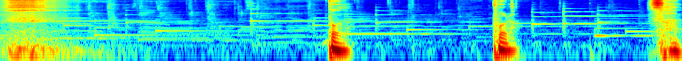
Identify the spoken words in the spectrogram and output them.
不了，不了。算，了。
